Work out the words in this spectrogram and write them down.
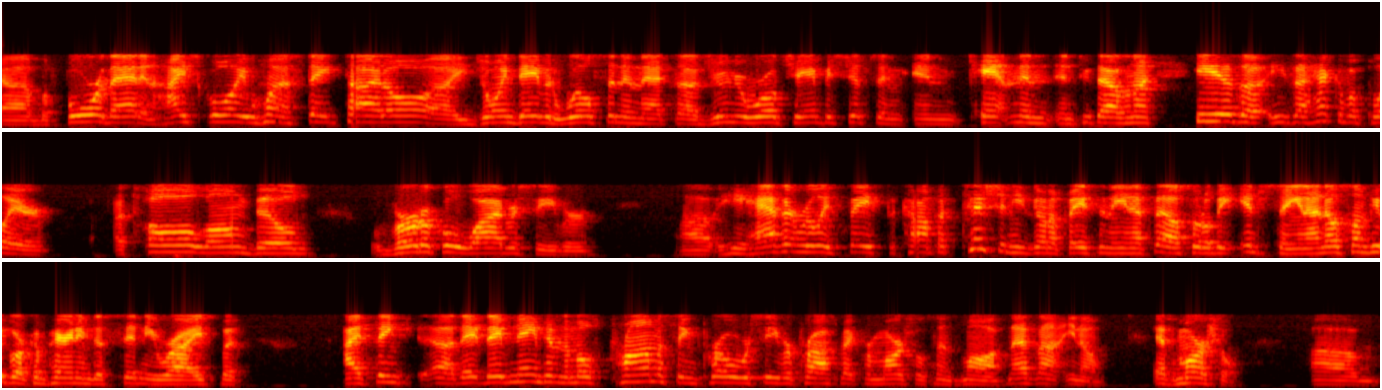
Uh, before that, in high school, he won a state title. Uh, he joined David Wilson in that uh, Junior World Championships in, in Canton in, in 2009. He is a he's a heck of a player, a tall, long build, vertical wide receiver. Uh, he hasn't really faced the competition he's going to face in the NFL, so it'll be interesting. And I know some people are comparing him to Sidney Rice, but I think uh, they, they've named him the most promising pro receiver prospect from Marshall since Moss. And that's not, you know, that's Marshall. Um,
